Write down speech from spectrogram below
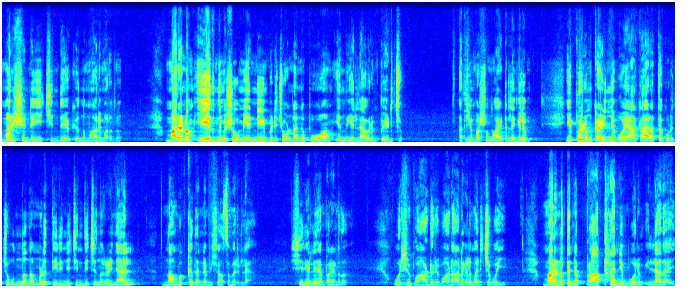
മനുഷ്യന്റെ ഈ ചിന്തയൊക്കെ ഒന്ന് മാറി മറിഞ്ഞു. മരണം ഏത് നിമിഷവും എന്നെയും പിടിച്ചുകൊണ്ട് അങ്ങ് പോവാം എന്ന് എല്ലാവരും പേടിച്ചു. അധികം വർഷമൊന്നും ആയിട്ടില്ലെങ്കിലും ഇപ്പോഴും കഴിഞ്ഞു പോയ ആ കാലത്തെക്കുറിച്ച് ഒന്ന് നമ്മൾ തിരിഞ്ഞ് ചിന്തിച്ചു കഴിഞ്ഞാൽ നമുക്ക് തന്നെ വിശ്വാസം വരില്ല. ശരിയല്ലേ ഞാൻ പറയണത്? ഒരുപാട് ഒരുപാട് ആളുകൾ മരിച്ചുപോയി. മരണത്തിന്റെ പ്രാധാന്യം പോലും ഇല്ലാതായി.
